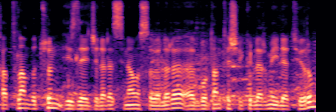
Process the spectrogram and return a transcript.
katılan bütün izleyicilere, sinema severlere e, buradan teşekkürlerimi iletiyorum.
